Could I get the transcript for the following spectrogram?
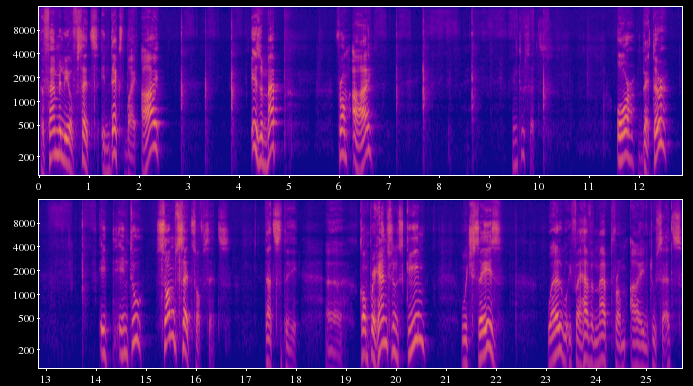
a family of sets indexed by i is a map from i into sets. Or better, it into some sets of sets. That's the uh, comprehension scheme which says well, if I have a map from I in two sets,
